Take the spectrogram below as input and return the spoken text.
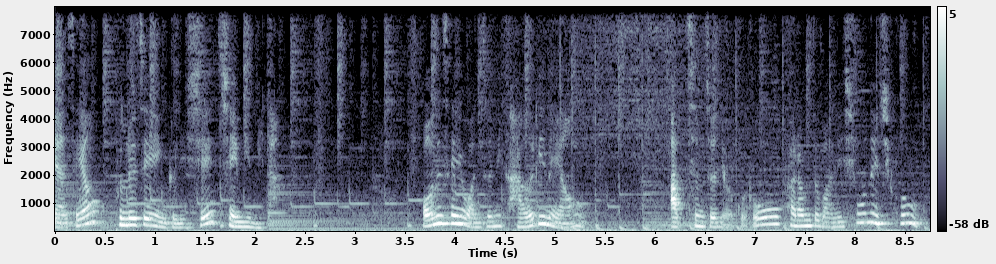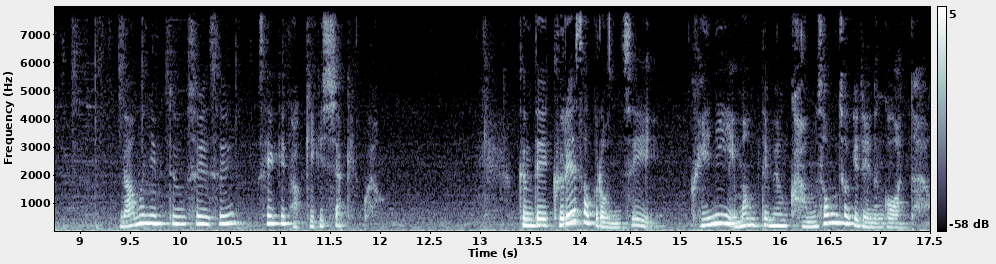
안녕하세요. 블루제이 잉글리시의 제이미입니다. 어느새 완전히 가을이네요. 아침 저녁으로 바람도 많이 시원해지고 나뭇잎도 슬슬 색이 바뀌기 시작했고요. 근데 그래서 그런지 괜히 이맘때면 감성적이 되는 것 같아요.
